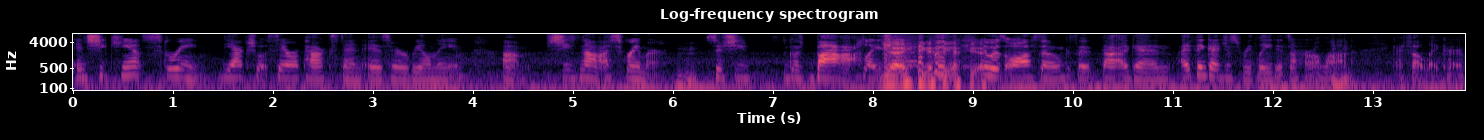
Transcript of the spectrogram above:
And she can't scream. The actual Sara Paxton is her real name. Um, she's not a screamer, so she goes bah like Mm-hmm. Yeah, it yeah, was, yeah, yeah. It was awesome because that again, I think I just related to her a lot. Mm-hmm. I felt like her.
